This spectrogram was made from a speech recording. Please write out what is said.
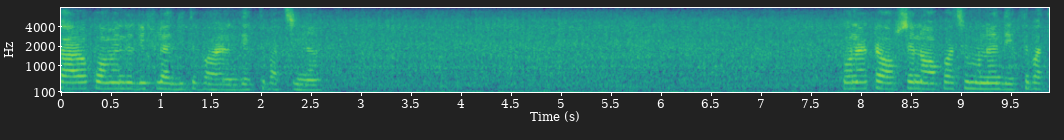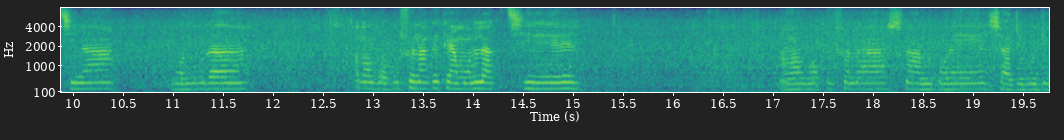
কারও কমেন্টে রিপ্লাই দিতে পারে দেখতে পাচ্ছি না। কোনো একটা অপশন অফ আছে মনে হয়, দেখতে পাচ্ছি না। বন্ধুরা, আমার গপুসোনাকে কেমন লাগছে? আমার গপুসোনা স্নান করে, সাজুগুজু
